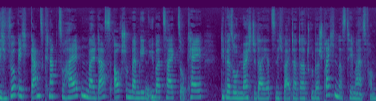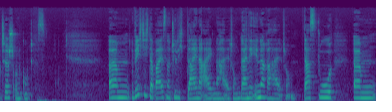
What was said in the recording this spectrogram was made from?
dich wirklich ganz knapp zu halten, weil das auch schon beim Gegenüber zeigt, so okay, die Person möchte da jetzt nicht weiter darüber sprechen, das Thema ist vom Tisch und gut ist. Ähm, wichtig dabei ist natürlich deine eigene Haltung, deine innere Haltung, dass du ähm,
